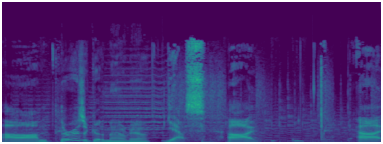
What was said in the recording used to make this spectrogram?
um, There is a good amount, yeah. yes. Uh, uh,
